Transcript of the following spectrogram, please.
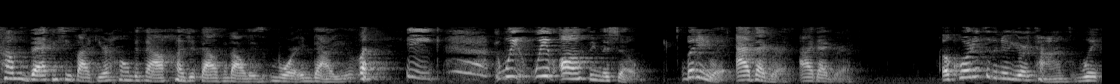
comes back and she's like, your home is now $100,000 more in value. Like, we, we've all seen the show. But anyway, I digress. I digress. According to the New York Times, which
